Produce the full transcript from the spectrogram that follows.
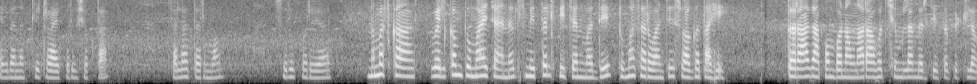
एकदा नक्की ट्राय करू शकता. चला तर मग सुरू करूयात. नमस्कार. Welcome to my channel Smital किचनमध्ये तुम्हा सर्वांचे स्वागत आहे. तर आज आपण बनवणार आहोत शिमला मिरचीचं पिठलं.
